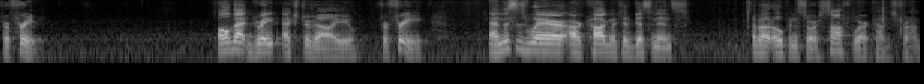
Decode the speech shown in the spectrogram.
for free. All that great extra value for free. And this is where our cognitive dissonance about open source software comes from.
